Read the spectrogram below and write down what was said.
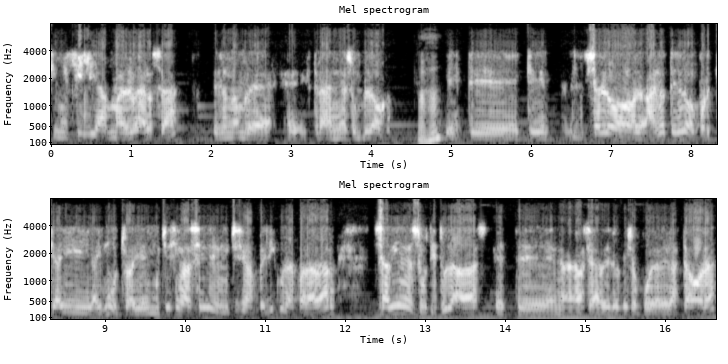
Cinefilia Malversa, es un nombre eh, extraño, es un blog Ajá. este, que ya lo anótenlo porque hay hay mucho, hay, hay muchísimas series y muchísimas películas para ver, ya vienen subtituladas, este, o sea, de lo que yo pude ver hasta ahora,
